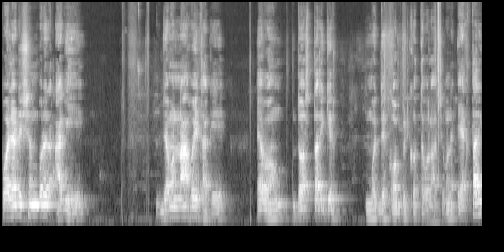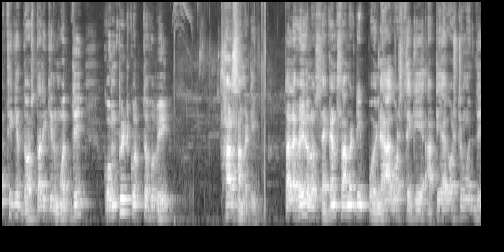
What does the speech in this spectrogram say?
পয়লা ডিসেম্বরের আগে যেমন না হয়ে থাকে এবং দশ তারিখের মধ্যে কমপ্লিট করতে বলা আছে। মানে এক তারিখ থেকে দশ তারিখের মধ্যে কমপ্লিট করতে হবে থার্ড সামেটিভ তাহলে হয়ে গেল সেকেন্ড সামেটিভ পয়লা আগস্ট থেকে আটই আগস্টের মধ্যে।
